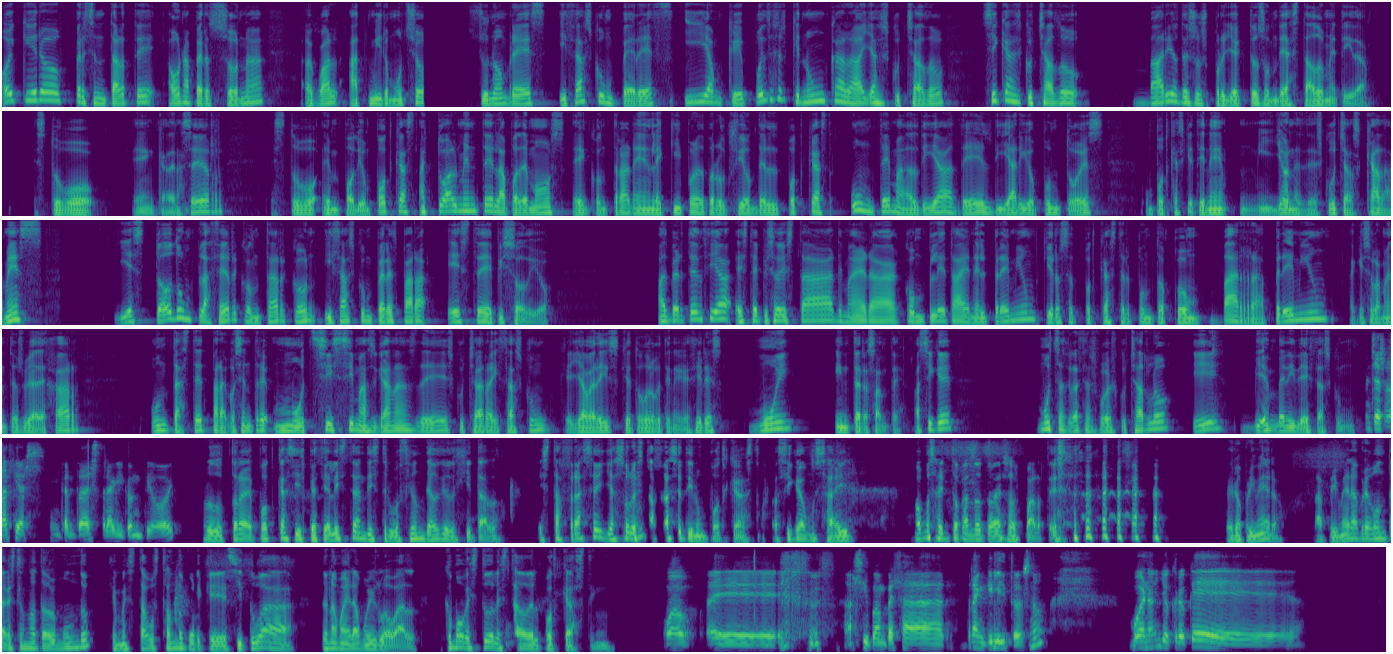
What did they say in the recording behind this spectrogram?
Hoy quiero presentarte a una persona a la cual admiro mucho. Su nombre es Izaskun Pérez y aunque puede ser que nunca la hayas escuchado, sí que has escuchado varios de sus proyectos donde ha estado metida. Estuvo en Cadena Ser, estuvo en Podium Podcast. Actualmente la podemos encontrar en el equipo de producción del podcast Un tema al día de eldiario.es, un podcast que tiene millones de escuchas cada mes. Y es todo un placer contar con Izaskun Pérez para este episodio. Advertencia, este episodio está de manera completa en el premium, quiero setpodcaster.com barra premium. Aquí solamente os voy a dejar un tastet para que os entre muchísimas ganas de escuchar a Izaskun, que ya veréis que todo lo que tiene que decir es muy interesante. Así que muchas gracias por escucharlo y bienvenida Izaskun, Muchas gracias, encantada de estar aquí contigo hoy. productora de podcast y especialista en distribución de audio digital. Esta frase, ya solo esta frase tiene un podcast, así que vamos a ir, vamos a ir tocando todas esas partes. Pero primero, la primera pregunta que está haciendo todo el mundo, que me está gustando porque sitúa de una manera muy global. ¿Cómo ves tú el estado del podcasting? Wow, eh, así para empezar tranquilitos, ¿no? Bueno, yo creo que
